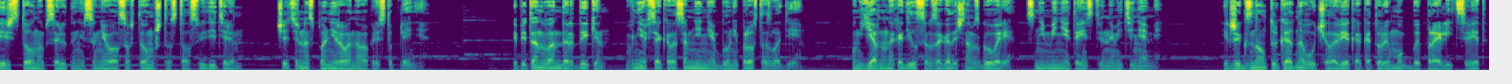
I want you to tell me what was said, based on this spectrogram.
Теперь Стоун абсолютно не сомневался в том, что стал свидетелем тщательно спланированного преступления. Капитан Вандердекен, вне всякого сомнения, был не просто злодеем. Он явно находился в загадочном сговоре с не менее таинственными тенями. И Джек знал только одного человека, который мог бы пролить свет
